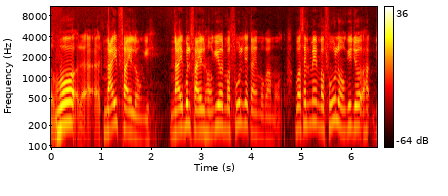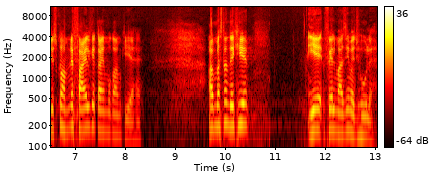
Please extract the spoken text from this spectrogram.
وہ، نائب فائل ہوں گی، نائب الفائل ہوں گی اور مفول کے قائم مقام ہوں گی وہ اصل میں مفول ہوں گی جو جس کو ہم نے فائل کے قائم مقام کیا ہے۔ اب مثلا دیکھیے، یہ فعل ماضی مجہول ہے۔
